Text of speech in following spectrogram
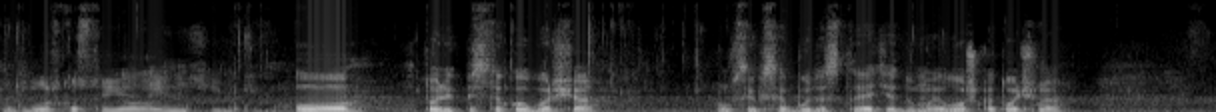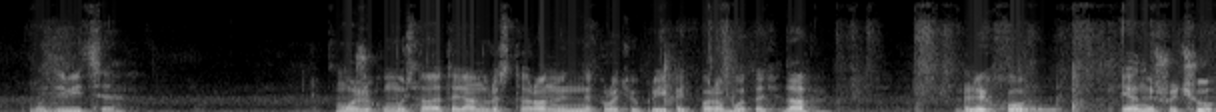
Тут ложка стояла і не тільки. О, Толік після такого борща. У всіх все буде стояти, я думаю, ложка точно. Ну дивіться. Може комусь на італян в ресторан, він не проти приїхати поработати, да? Легко. Я не шучу.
